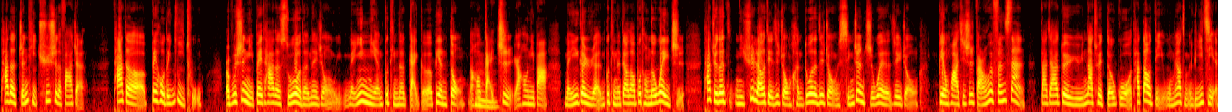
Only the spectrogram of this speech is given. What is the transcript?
它的整体趋势的发展，它的背后的意图。而不是你被它的所有的那种每一年不停的改革变动，然后改嗯制，然后你把每一个人不停的调到不同的位置，他觉得你去了解这种很多的这种行政职位的这种变化，其实反而会分散大家对于纳粹德国它到底我们要怎么理解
